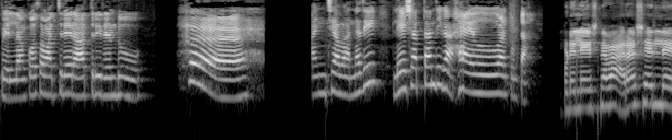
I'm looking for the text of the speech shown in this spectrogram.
పెళ్ళం కోసం వచ్చిన రాత్రి రెండు మంచిగా అన్నది లేచత్తాంది ఇక హాయ్ అనుకుంటా. ఇప్పుడు లేచినవా? అరసెల్లే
